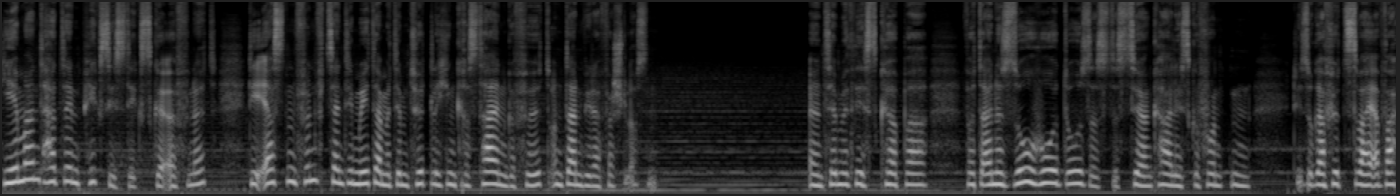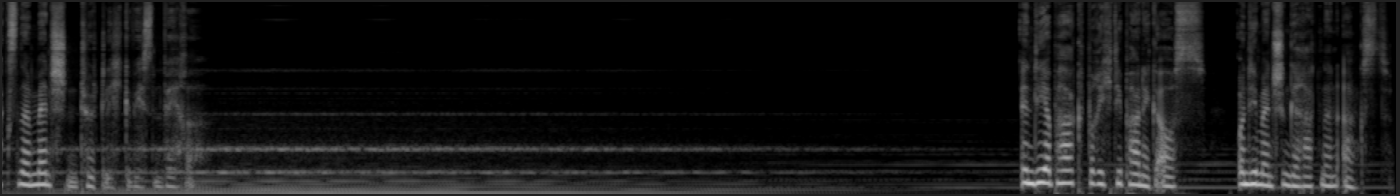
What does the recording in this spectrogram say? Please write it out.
Jemand hat den Pixie-Sticks geöffnet, die ersten fünf Zentimeter mit dem tödlichen Kristallen gefüllt und dann wieder verschlossen. In Timothys Körper wird eine so hohe Dosis des Cyankalis gefunden, die sogar für zwei erwachsene Menschen tödlich gewesen wäre. In Deer Park bricht die Panik aus und die Menschen geraten in Angst.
